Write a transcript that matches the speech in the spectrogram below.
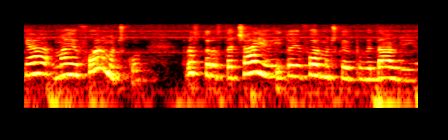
Я маю формочку, просто розтачаю і тою формочкою повидавлюю.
